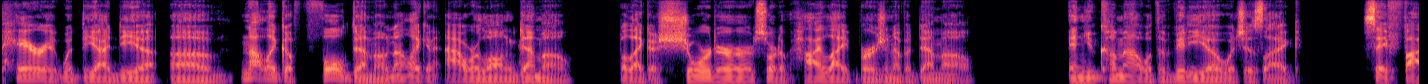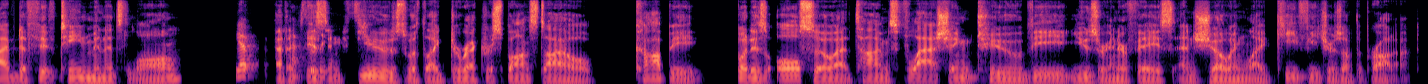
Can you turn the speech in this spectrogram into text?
pair it with the idea of not like a full demo, not like an hour long demo, but like a shorter sort of highlight version of a demo. And you come out with a video, which is like, say, five to 15 minutes long. Yep. And it is infused with like direct response style copy, but is also at times flashing to the user interface and showing like key features of the product.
